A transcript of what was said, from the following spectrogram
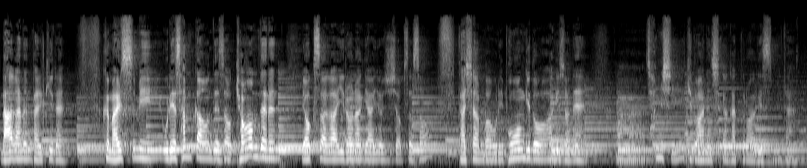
나아가는 발길에 그 말씀이 우리의 삶 가운데서 경험되는 역사가 일어나게 하여 주시옵소서. 다시 한번 우리 봉헌 기도하기 전에 아, 잠시 기도하는 시간 갖도록 하겠습니다.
